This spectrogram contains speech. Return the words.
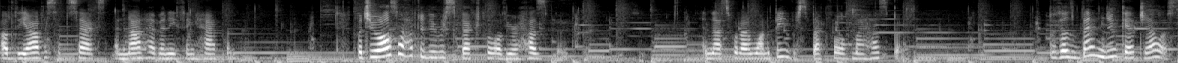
of the opposite sex and not have anything happen. But you also have to be respectful of your husband. And that's what I want to be respectful of my husband. Because men do get jealous.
